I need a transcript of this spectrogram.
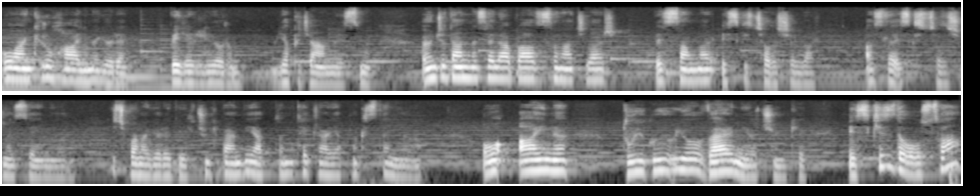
o anki ruh halime göre belirliyorum yapacağım resmi. Önceden mesela bazı sanatçılar, ressamlar eskiz çalışırlar. Asla eskiz çalışmayı sevmiyorum. Hiç bana göre değil. Çünkü ben bir yaptığımı tekrar yapmak istemiyorum. O aynı duyguyu vermiyor çünkü. Eskiz de olsa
